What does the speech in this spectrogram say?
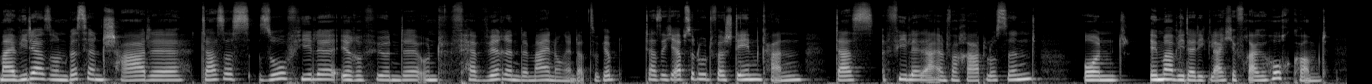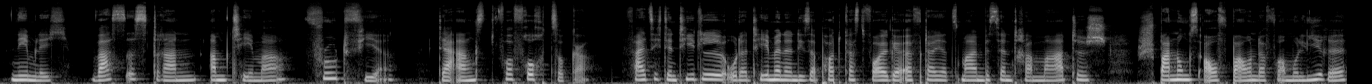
mal wieder so ein bisschen schade, dass es so viele irreführende und verwirrende Meinungen dazu gibt, dass ich absolut verstehen kann, dass viele da einfach ratlos sind und immer wieder die gleiche Frage hochkommt, nämlich was ist dran am Thema Fruit Fear, der Angst vor Fruchtzucker? Falls ich den Titel oder Themen in dieser Podcast-Folge öfter jetzt mal ein bisschen dramatisch spannungsaufbauender formuliere,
